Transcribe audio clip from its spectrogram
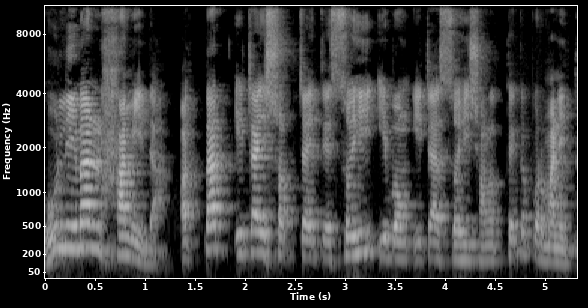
হুলিমান হামিদা। অর্থাৎ এটাই সবচাইতে সহি এবং এটা সহি সনদ থেকে প্রমাণিত।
